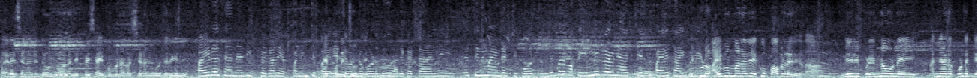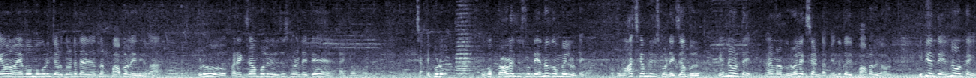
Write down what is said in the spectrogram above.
పైరసీ అనేది డౌన్ కావాలని చెప్పేసి ఐబొమ్మని అరెస్ట్ చేయడం కూడా జరిగింది. పైరసీ అనేది ఇప్పే కాదు ఎప్పటి నుంచి పైరసీ. ఉండకూడదు అరికట్టాలని సినిమా ఇండస్ట్రీ కోరుతుంది. మరి ఒక ఇమ్మీడియట్ రవిని అరెస్ట్ చేస్తే పైరసీ ఇప్పుడు ఆగిపోయింది ఐబొమ్మ అనేది ఎక్కువ పాపులర్ అయింది కదా. మీరు ఇప్పుడు ఎన్నో ఉన్నాయి అన్ని అడగకుండా కేవలం ఐబొమ్మ గురించి అడుగుతుంటే దాని అర్థం పాపులర్ అయింది కదా. ఇప్పుడు ఫర్ ఎగ్జాంపుల్ మీరు చూసుకున్నట్టయితే చ- ఇప్పుడు ఒక ప్రోడక్ట్ తీసుకుంటే ఎన్నో కంపెనీలు ఉంటాయి. ఒక వాచ్ కంపెనీ తీసుకోండి ఎగ్జాంపుల్ ఎన్నో ఉంటాయి కానీ మనం రోలెక్స్ అంటాం. ఎందుకు అది పాపులర్ కాబట్టి ఇది అంతే ఎన్నో ఉంటాయి.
